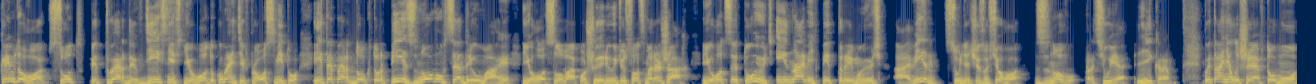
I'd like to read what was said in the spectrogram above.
Крім того, суд підтвердив дійсність його документів про освіту. І тепер доктор Пі знову в центрі уваги. Його слова поширюють у соцмережах, його цитують і навіть підтримують. А він, судячи з усього, знову працює лікарем. Питання лише в тому,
